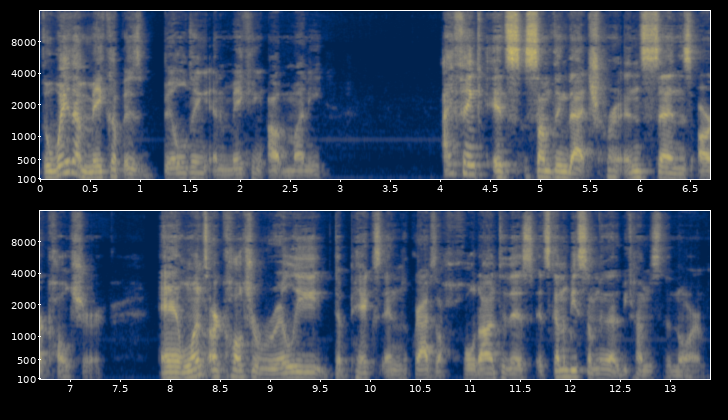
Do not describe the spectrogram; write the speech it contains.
the way that makeup is building and making up money. I think it's something that transcends our culture. And once our culture really depicts and grabs a hold on to this, it's going to be something that becomes the norm.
